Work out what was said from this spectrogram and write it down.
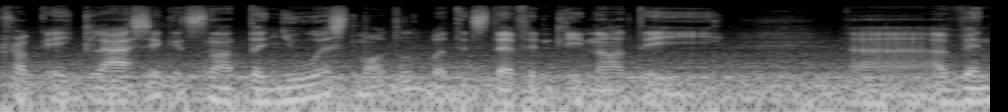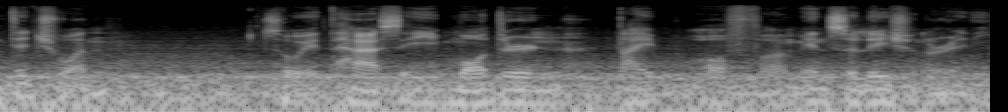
truck a classic. It's not the newest model, but it's definitely not a uh, a vintage one. So it has a modern type of um, insulation already.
